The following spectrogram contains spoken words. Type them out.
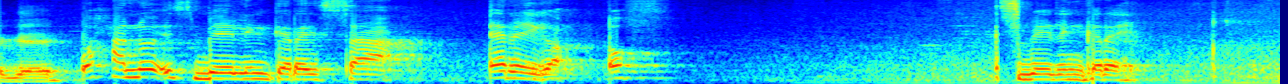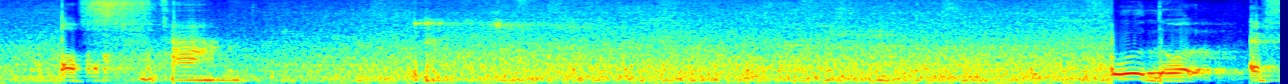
okay waxaa noo isbeelin garaysaa ereyga of. Isbeelin garay off u dabal f.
